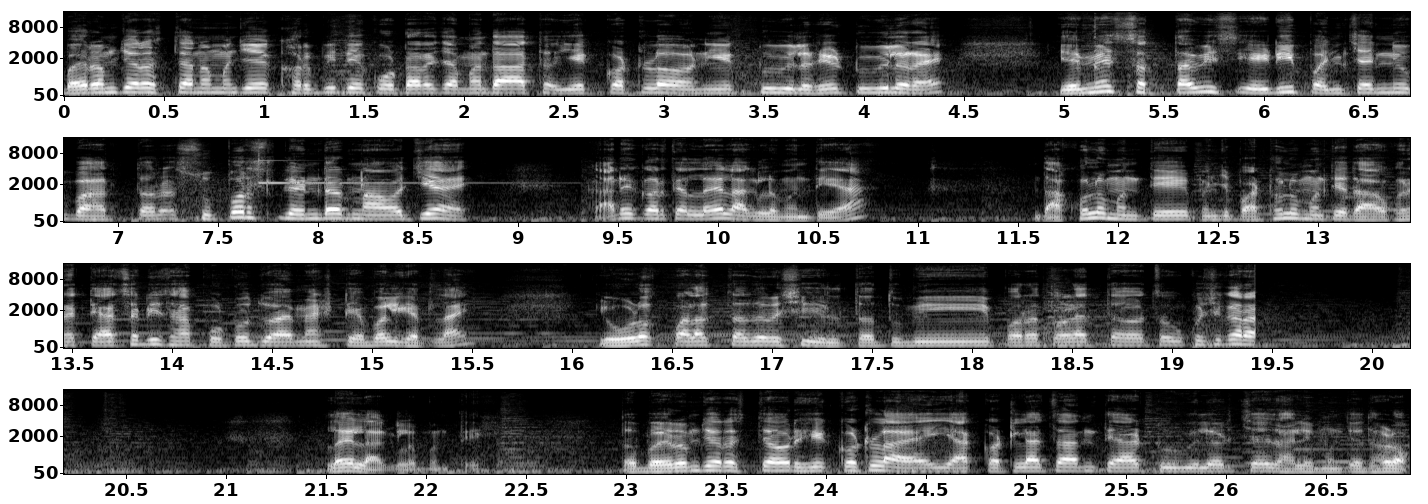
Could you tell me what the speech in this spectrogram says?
बैरमच्या रस्त्यानं म्हणजे खरबी ते कोटाराच्या मधात एक कटलं आणि एक टू व्हीलर हे टू व्हीलर आहे. एम एच सत्तावीस ए डी पंच्याण्णव बहात्तर सुपर स्प्लेंडर नावाची आहे. कार्यकर्त्याला लय लागलं म्हणते या दाखवलं म्हणते म्हणजे पाठवलं म्हणते दवाखान्यात. त्यासाठीच हा फोटो जो आहे मॅच स्टेबल घेतला आहे की ओळख पाळखता जर असेल तर तुम्ही परत चौकशी करा. लय लागलं म्हणते तर बैरमच्या रस्त्यावर हे कटलं आहे. या कटल्याचा आणि त्या टू व्हीलरचे झाले म्हणते धडक.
